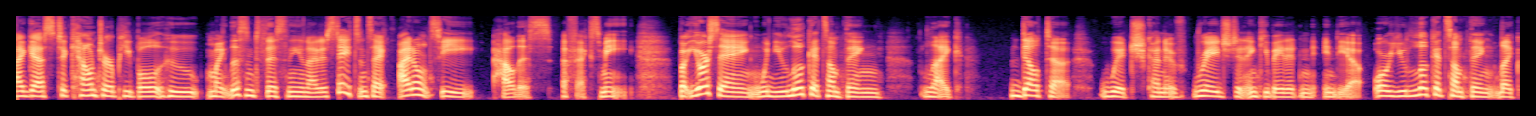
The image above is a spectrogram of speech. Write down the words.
I guess, to counter people who might listen to this in the United States and say, I don't see how this affects me. But you're saying when you look at something like Delta, which kind of raged and incubated in India, or you look at something like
